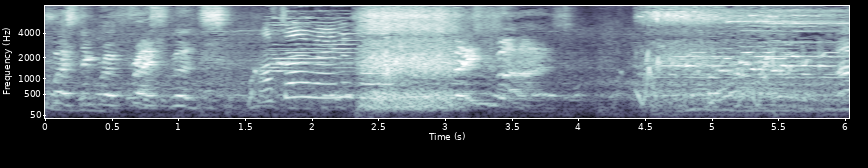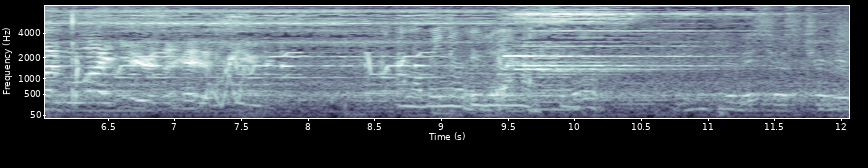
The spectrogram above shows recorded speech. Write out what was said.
requesting refreshments. Space bars! I'm light years ahead of you. I'm gonna be no Delicious Cheerio.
